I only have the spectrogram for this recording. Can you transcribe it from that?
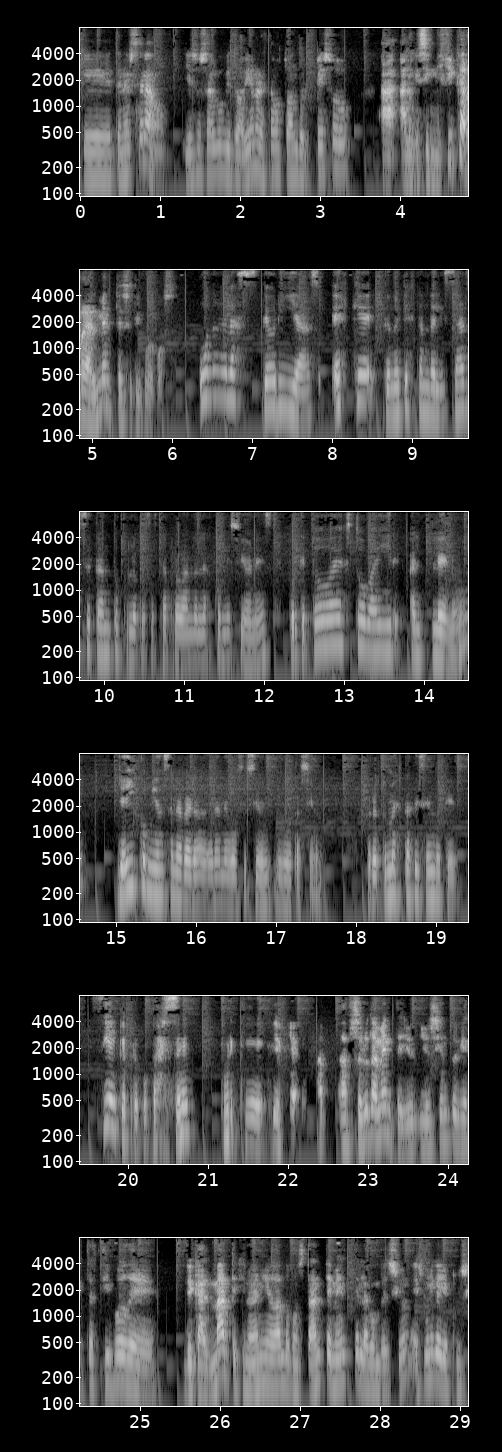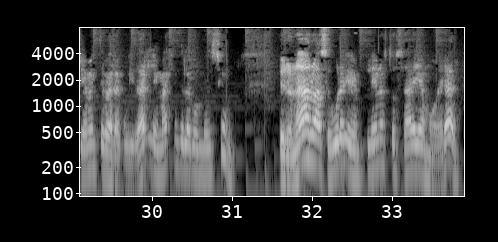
que tener Senado. Y eso es algo que todavía no le estamos tomando el peso a, a lo que significa realmente ese tipo de cosas. Una de las teorías es que, no hay que escandalizarse tanto por lo que se está aprobando en las comisiones, porque todo esto va a ir al Pleno y ahí comienza la verdadera negociación y votación. Pero tú me estás diciendo que sí hay que preocuparse porque... absolutamente. Yo, yo, siento que este tipo de, de calmantes que nos han ido dando constantemente en la convención es única y exclusivamente para cuidar la imagen de la convención. Pero nada nos asegura que en pleno esto se vaya a moderar.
